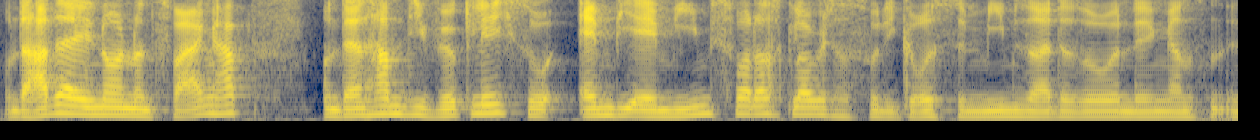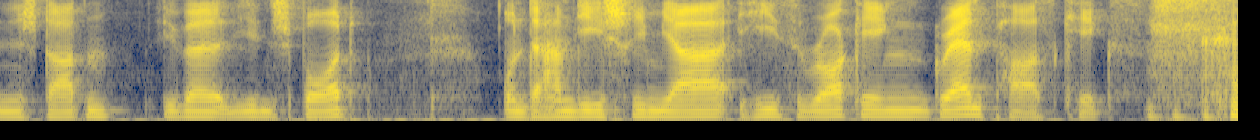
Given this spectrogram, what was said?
Und da hat er die 992 gehabt und dann haben die wirklich so NBA Memes war das, glaube ich, das ist so die größte Meme-Seite so in den ganzen in den Staaten über den Sport. Und da haben die geschrieben, ja, he's rocking Grandpa's Kicks. So.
